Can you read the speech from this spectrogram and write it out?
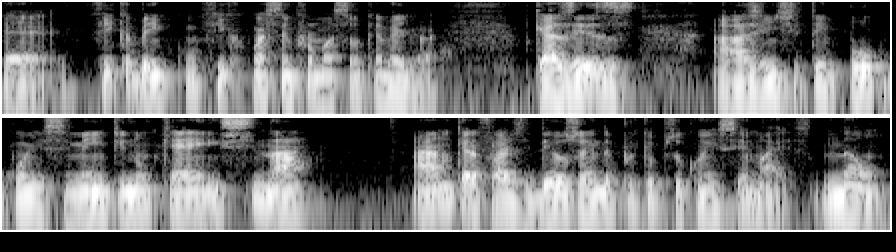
É, fica bem, fica com essa informação que é melhor. Porque às vezes a gente tem pouco conhecimento e não quer ensinar. Ah, não quero falar de Deus ainda porque eu preciso conhecer mais. Não.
